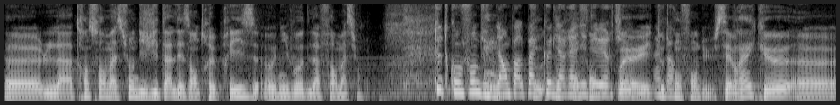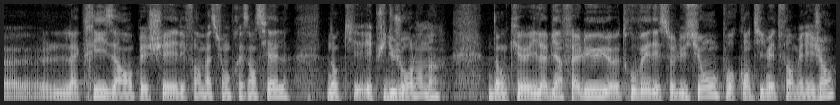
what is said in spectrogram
la transformation digitale des entreprises au niveau de la formation. Toutes confondues. Là, on ne parle pas que de la réalité virtuelle. Oui, oui, toutes confondues. C'est vrai que la crise a empêché les formations présentielles, donc et puis du jour au lendemain. Donc il a bien fallu trouver des solutions pour continuer de former les gens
